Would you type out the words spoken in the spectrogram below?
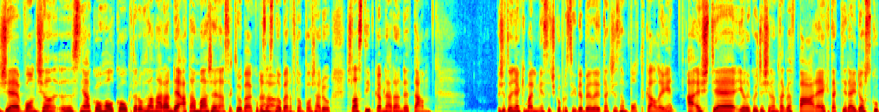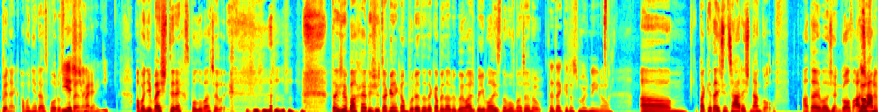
Že on šel eh, s nějakou holkou, kterou vzal na rande a ta Mařena, se kterou byl jakoby Aha. zasnouben v tom pořadu, šla s týpkem na rande tam. Že to je nějaký malý městečko, prostě, kde byli, takže se tam potkali. A ještě, jelikož jdeš jenom takhle v párech, tak tě dají do skupinek. A oni je dali spolu do skupinek. Ježišmarja. A oni ve čtyřech spolu vařili. takže bacha, když už tak někam budete, tak aby tam nebyl váš bývalý s novou Mařenou. To je taky dost možný, no. Um, pak je tady, že třeba jdeš na golf. A to je vyložen golf. A Golf třeba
